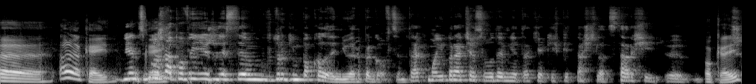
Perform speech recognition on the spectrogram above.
E, ale okej. Okay, Więc okay. można powiedzieć, że jestem w drugim pokoleniu RPGowcem, tak? Moi bracia są ode mnie tak jakieś 15 lat starsi, y, okay. 13-15.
